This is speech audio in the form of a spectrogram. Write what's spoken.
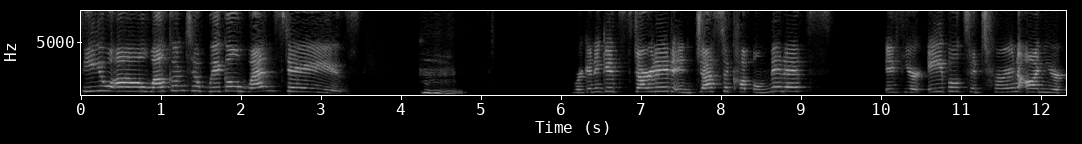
see you all. Welcome to Wiggle Wednesdays. We're gonna get started in just a couple minutes. If you're able to turn on your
